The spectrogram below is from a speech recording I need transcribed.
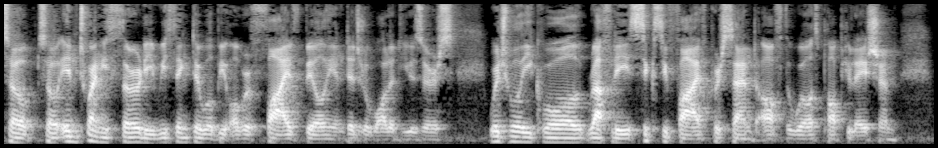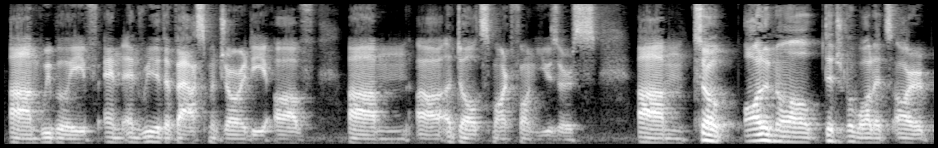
so, so in 2030, we think there will be over 5 billion digital wallet users, which will equal roughly 65% of the world's population, um, we believe, and, and really the vast majority of um, uh, adult smartphone users. Um, so all in all, digital wallets are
